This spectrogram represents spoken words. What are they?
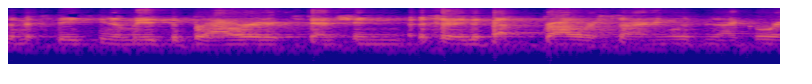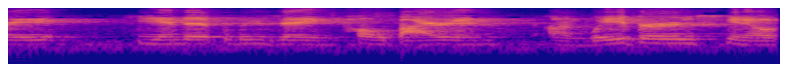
the mistakes, you know, made the Brouwer extension, uh, sorry, the Brouwer signing wasn't that great. He ended up losing Paul Byron on waivers. You know,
